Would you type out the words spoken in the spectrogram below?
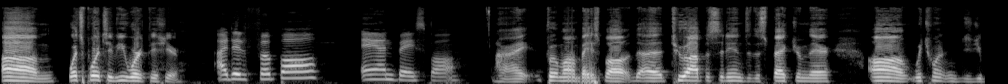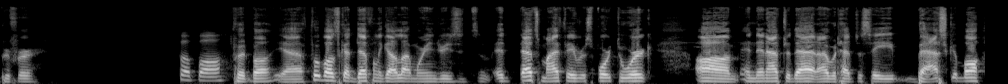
um what sports have you worked this year I did football and baseball. all right football and baseball uh, two opposite ends of the spectrum there um which one did you prefer Football. football yeah football's got definitely got a lot more injuries it's it, that's my favorite sport to work um and then after that i would have to say basketball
